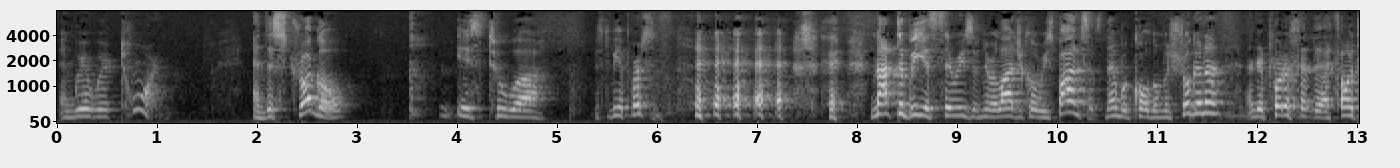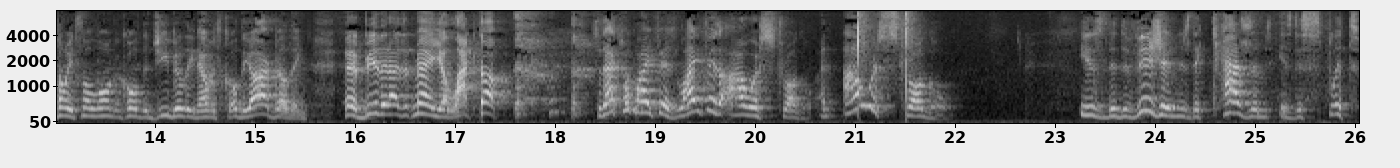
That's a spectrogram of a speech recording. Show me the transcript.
And we're, we're torn. And the struggle is to, uh, is to be a person. Not to be a series of neurological responses. Then we're called a Meshuggah, and they put us in the, someone told me it's no longer called the G building, now it's called the R building. be that as it may, you're locked up. so that's what life is. Life is our struggle. And our struggle is the division, is the chasms, is the split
